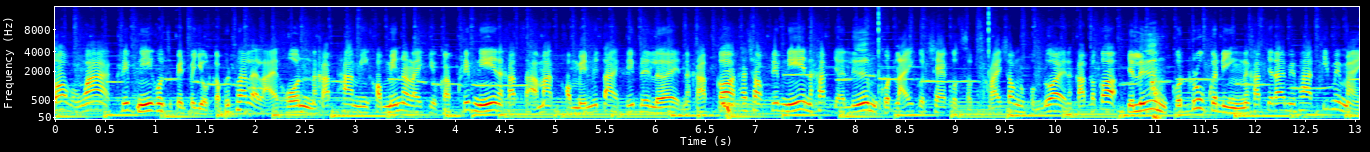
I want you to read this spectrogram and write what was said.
ก็หวังว่าคลิปนี้คงจะเป็นประโยชน์กับเพื่อนๆหลาย ๆ คนนะครับ ถ้ามีคอมเมนต์อะไรเกี่ยวกับคลิปนี้นะครับ สามารถคอมเมนต์ไว้ใต้คลิปได้เลยนะครับ ก็ถ้าชอบคลิปนี้นะครับ อย่าลืมกดไลค์ กดแชร์ กด subscribe ช่องของผมด้วยนะครับ แล้วก็อย่าลืมกดรูปกระดิ่งนะครับ จะได้ไม่พลาดคลิปใหม่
